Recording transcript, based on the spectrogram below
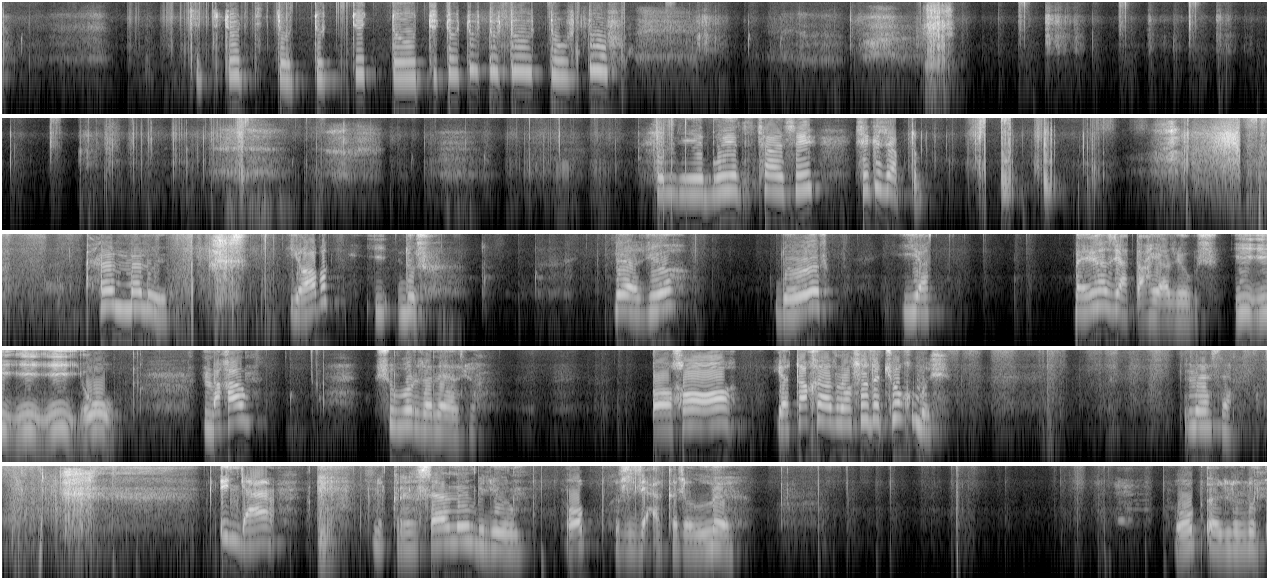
Şimdi bu yedi tanesi sekiz yaptım. Hemen uyu. Ya bak dur. Ne yazıyor? Dur. Yat. Beyaz yatak yazıyormuş. İyi iyi iyi iyi. Oo. Bakalım. Şu burada ne yazıyor? Oho. Yatak yazması da çokmuş. Neyse. İnga. Ne kırılsana biliyorum. Hop hızlıca kırıldı. Hop öldürdüm.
